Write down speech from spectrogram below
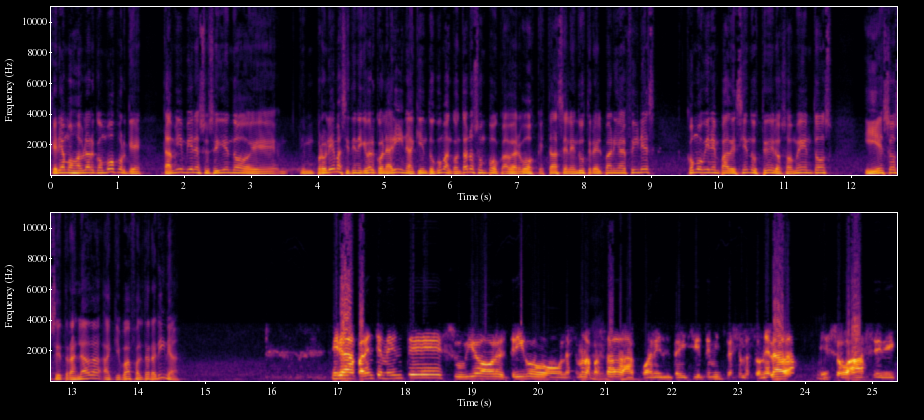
queríamos hablar con vos porque también viene sucediendo eh, problemas y tiene que ver con la harina aquí en Tucumán. Contanos un poco, a ver, vos que estás en la industria del pan y alfines, ¿cómo vienen padeciendo ustedes los aumentos y eso se traslada a que va a faltar harina? Mira, aparentemente subió ahora el trigo la semana pasada a 47 mil pesos la tonelada. Eso hace de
